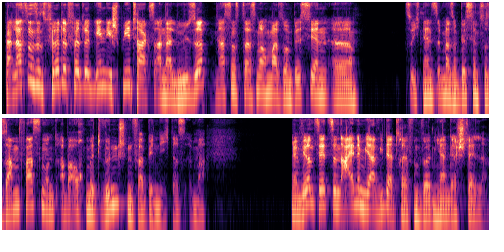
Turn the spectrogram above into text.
Dann lass uns ins vierte Viertel gehen, die Spieltagsanalyse. Lass uns das nochmal so ein bisschen, äh, ich nenne es immer so ein bisschen zusammenfassen und aber auch mit Wünschen verbinde ich das immer. Wenn wir uns jetzt in einem Jahr wieder treffen würden hier an der Stelle,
